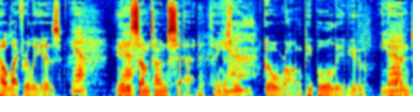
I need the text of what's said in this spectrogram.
how life really is. yeah, It is Yeah. sometimes sad. Things will go wrong. People will leave you. yeah, And,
